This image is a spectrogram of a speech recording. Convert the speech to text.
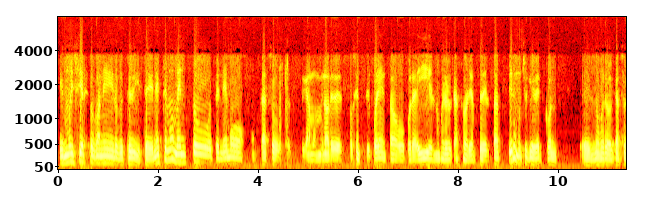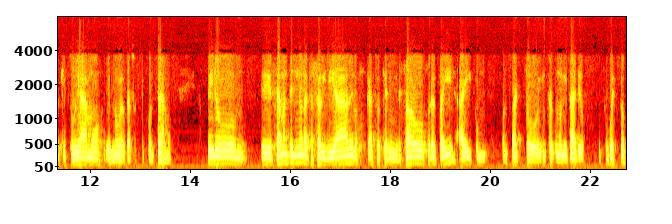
es muy cierto, Connie, lo que usted dice. En este momento tenemos un caso, digamos, menores de 250 o por ahí el número de casos variantes del SAT. Tiene mucho que ver con el número de casos que estudiamos, el número de casos que encontramos. Pero eh, se ha mantenido la trazabilidad de los casos que han ingresado fuera del país. Hay contacto intracomunitario, por supuesto.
